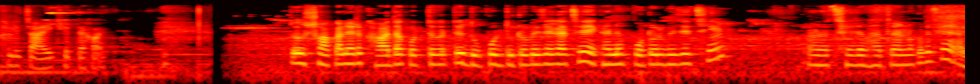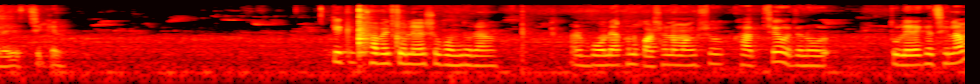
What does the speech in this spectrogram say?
খালি চাই খেতে হয়। তো সকালের খাওয়া দাওয়া করতে করতে দুপুর দুটো বেজে গেছে, এখানে পটল ভেজেছি, আর হচ্ছে যে ভাত রান্না করেছে, আর এই চিকেন কে কে খাবে চলে এসো বন্ধুরা। আর বোন এখন কষানো মাংস খাচ্ছে ওই জন্য তুলে রেখেছিলাম।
